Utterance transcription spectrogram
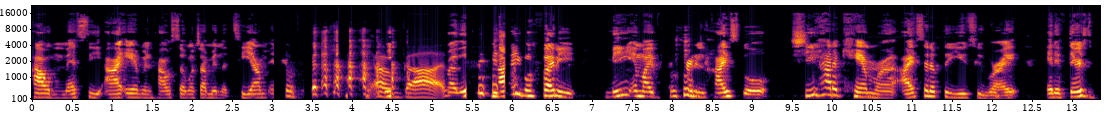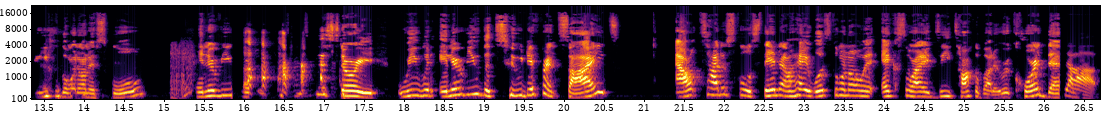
how messy I am and how so much I'm in the tea I'm in. oh God! Bro, this is not even funny me and my friend in high school, she had a camera. I set up the YouTube, right? And if there's beef going on in school, interview this story. We would interview the two different sides outside of school, stand out, hey, what's going on with X, Y, and Z? Talk about it. Record that. Stop.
